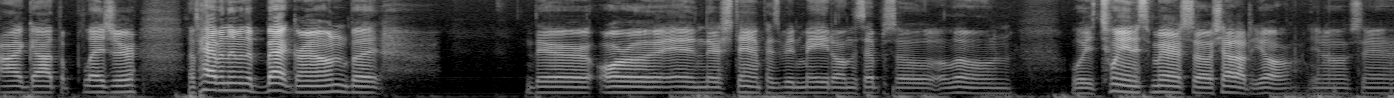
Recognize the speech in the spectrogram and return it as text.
I got the pleasure of having them in the background, but their aura and their stamp has been made on this episode alone with Twin and Samara. So shout out to y'all. You know what I'm saying?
